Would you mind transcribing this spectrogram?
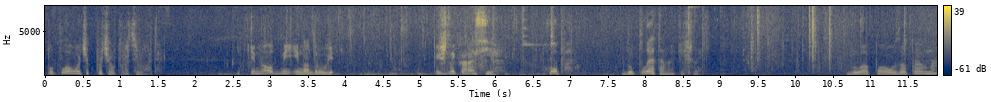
Поплавочок почав працювати. І на одний, і на другий. Пішли карасі. Хоп, дуплетами пішли. Була пауза певна,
